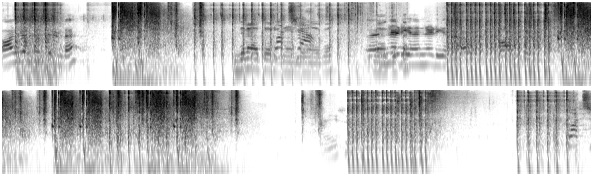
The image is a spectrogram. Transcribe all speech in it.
വാളിന്റെ അടുത്ത് എടുത്തിട്ടുണ്ട്. ഇതിനകത്ത് Watch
